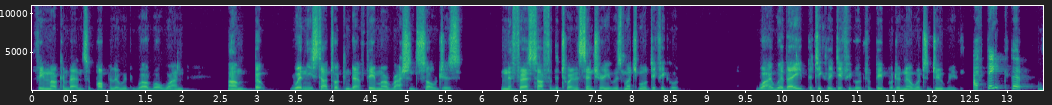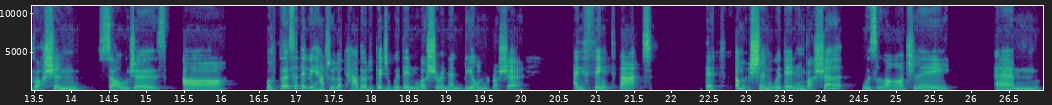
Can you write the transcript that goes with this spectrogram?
female combatants are popular with World War One. Um, but when you start talking about female Russian soldiers in the first half of the 20th century, it was much more difficult. Why were they particularly difficult for people to know what to do with? I think that Russian soldiers are, well, first, I think we have to look how they were depicted within Russia and then beyond Russia. I think that their function within Russia was largely, um,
